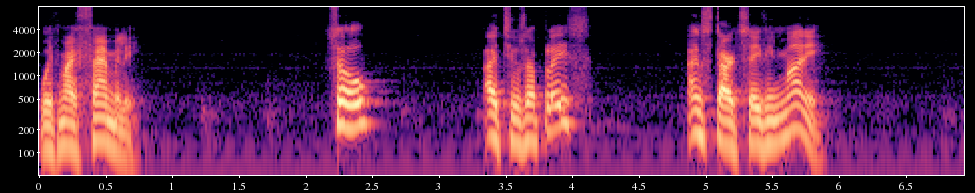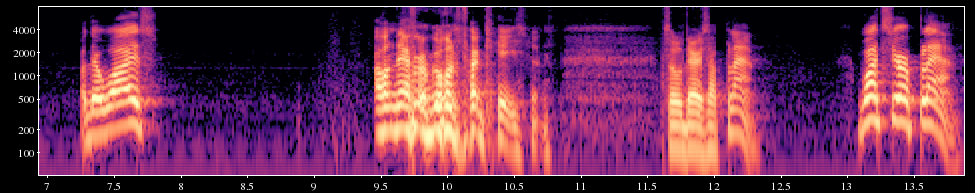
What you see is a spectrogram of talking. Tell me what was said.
with my family. So I choose a place and start saving money. Otherwise, I'll never go on vacation. So there's a plan. What's your plan?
